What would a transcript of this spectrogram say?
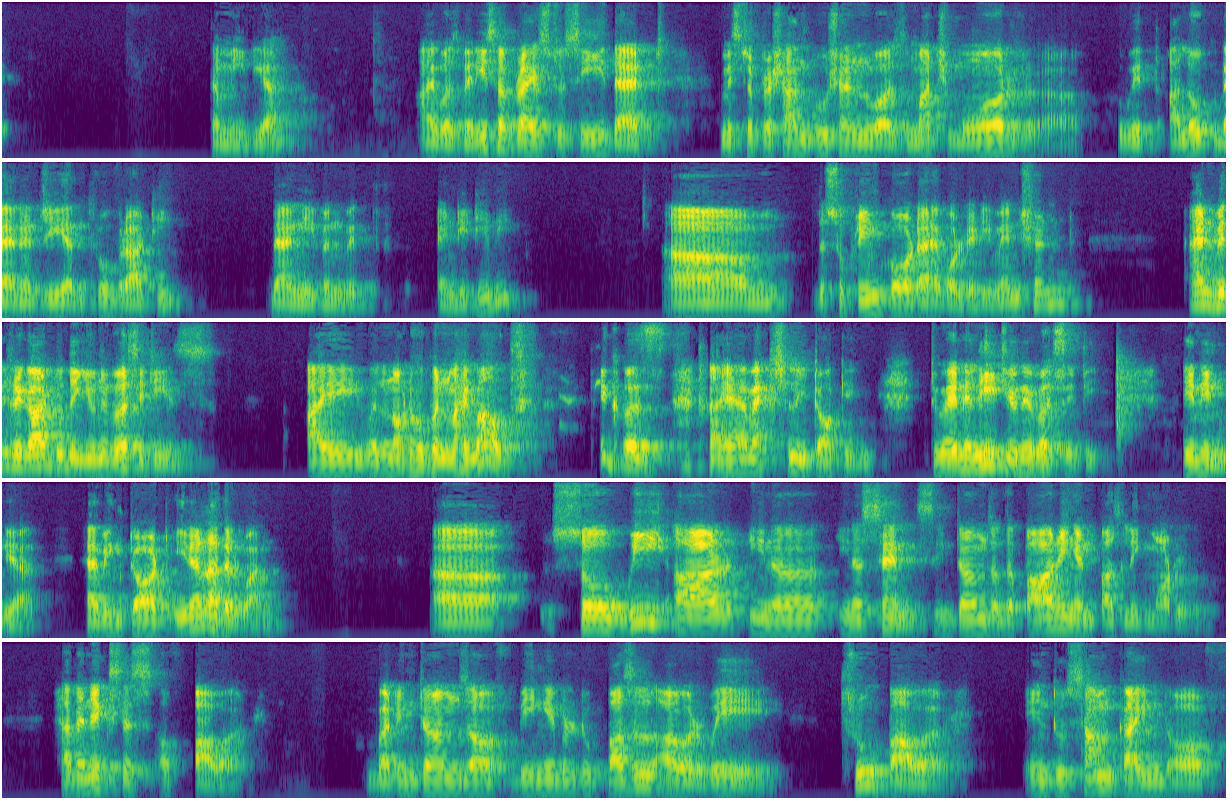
the media. I was very surprised to see that Mr. Prashant Bhushan was much more uh, with Alok Banerjee and Dhruv Rathee than even with NDTV. Um, the Supreme Court I have already mentioned. And with regard to the universities, I will not open my mouth because I am actually talking to an elite university in India, having taught in another one. Uh, so we are in a, in a sense, in terms of the powering and puzzling model, have an excess of power but in terms of being able to puzzle our way through power into some kind of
